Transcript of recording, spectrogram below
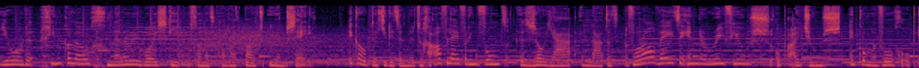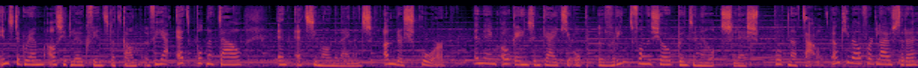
Je hoorde gynaecoloog Mallory Wojski van het Radboud UMC. Ik hoop dat je dit een nuttige aflevering vond. Zo ja, laat het vooral weten in de reviews op iTunes. En kom me volgen op Instagram als je het leuk vindt. Dat kan via @potnataal en @simonewijnands underscore. En neem ook eens een kijkje op vriendvandeshow.nl slash potnataal. Dankjewel voor het luisteren.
